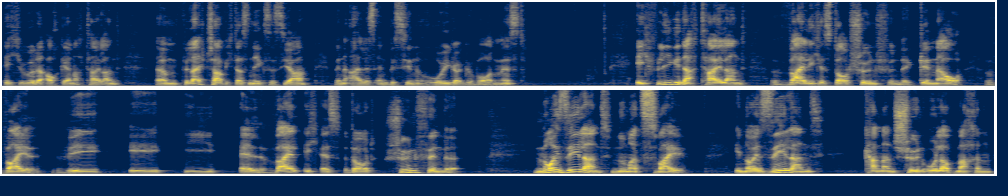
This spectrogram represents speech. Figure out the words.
ich würde auch gerne nach Thailand. Ähm, vielleicht schaffe ich das nächstes Jahr, wenn alles ein bisschen ruhiger geworden ist. Ich fliege nach Thailand, weil ich es dort schön finde. Genau, weil. W-E-I-L. Weil ich es dort schön finde. Neuseeland Nummer 2. In Neuseeland kann man schön Urlaub machen.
